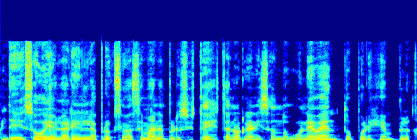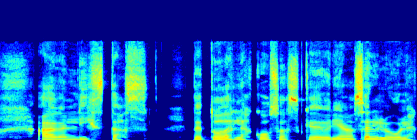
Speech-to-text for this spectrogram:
de eso voy a hablar en la próxima semana, pero si ustedes están organizando un evento, por ejemplo, hagan listas de todas las cosas que deberían hacer y luego las,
